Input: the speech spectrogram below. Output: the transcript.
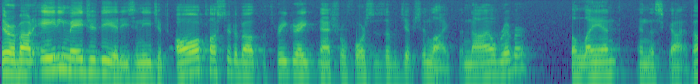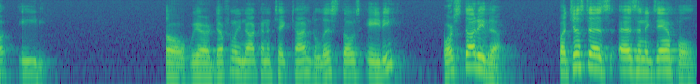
There are about 80 major deities in Egypt, all clustered about the three great natural forces of Egyptian life the Nile River, the land, and the sky. About 80. So we are definitely not going to take time to list those 80 or study them. But just as, as an example,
